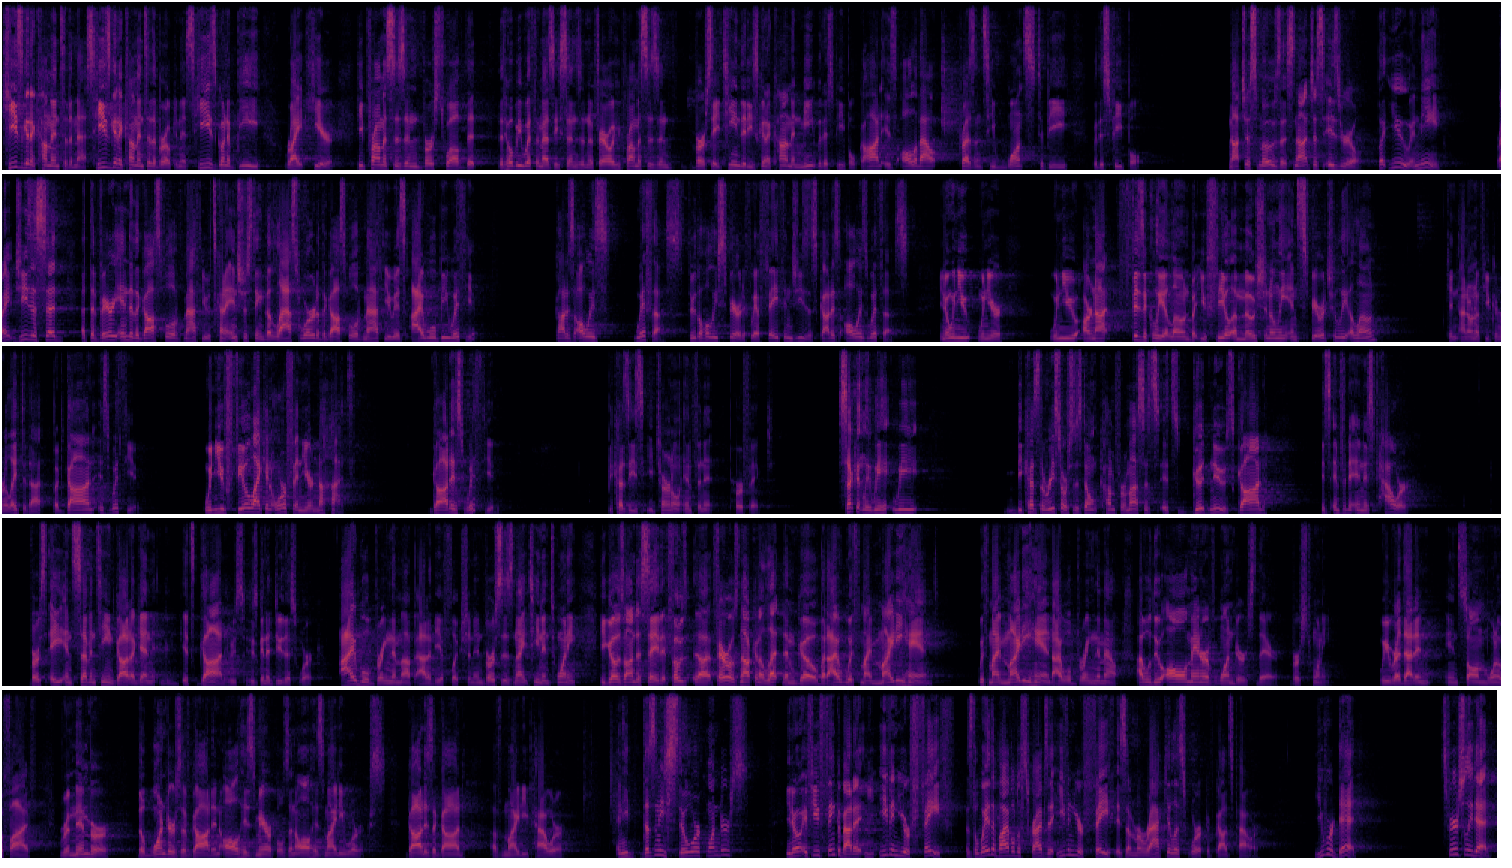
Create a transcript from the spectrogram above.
He's going to come into the mess. He's going to come into the brokenness. He's going to be right here. He promises in verse 12 that, that he'll be with him as he sends him to Pharaoh. He promises in verse 18 that he's going to come and meet with his people. God is all about presence. He wants to be with his people. Not just Moses, not just Israel, but you and me, right? Jesus said at the very end of the Gospel of Matthew, it's kind of interesting. The last word of the Gospel of Matthew is, I will be with you. God is always with us through the Holy Spirit. If we have faith in Jesus, God is always with us. You know, when, you, when, you're, when you are not physically alone, but you feel emotionally and spiritually alone, can, I don't know if you can relate to that, but God is with you. When you feel like an orphan, you're not. God is with you because He's eternal, infinite, perfect. Secondly, we, we because the resources don't come from us, it's, it's good news. God is infinite in His power. Verse 8 and 17, God, again, it's God who's, who's going to do this work. I will bring them up out of the affliction. In verses 19 and 20, he goes on to say that uh, Pharaoh's not going to let them go, but I, with my mighty hand, with my mighty hand, I will bring them out. I will do all manner of wonders there. Verse 20. We read that in, in Psalm 105. Remember the wonders of God and all his miracles and all his mighty works. God is a God of mighty power. And he, doesn't he still work wonders? You know, if you think about it, even your faith, as the way the Bible describes it, even your faith is a miraculous work of God's power. You were dead, spiritually dead,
